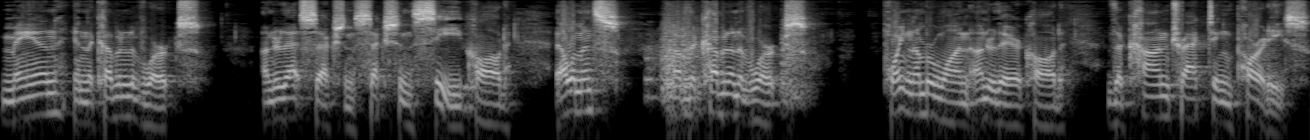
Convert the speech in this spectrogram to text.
man in the covenant of works, under that section, section C, called Elements of the Covenant of Works. Point number one under there called the contracting parties.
